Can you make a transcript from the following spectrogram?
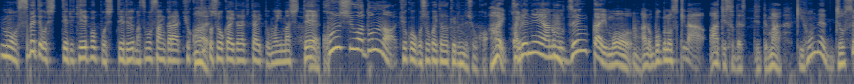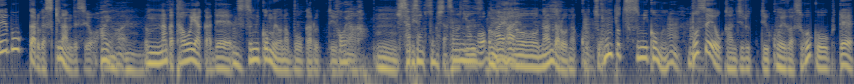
もう全てを知ってる k p o p を知ってる松本さんから曲をちょっと紹介いただきたいと思いまして、今週はどんな曲をご紹介いただけるんでしょうか？はい、これねあのうん。前回も、うん。あの僕の好きなアーティストですって言ってまあ基本ね女性ボーカルが好きなんですよ。はいはい、うん、なんかたおやかでうん。包み込むようなボーカルっていうのが、うん。久々に聞きましたその日本語、うん。はいはい。あのなんだろうなこう本当包み込む、うん。母性を感じるっていう声がすごく多くて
